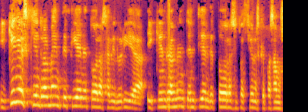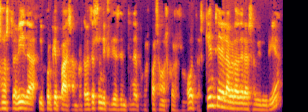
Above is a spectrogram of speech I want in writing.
¿Y quién es quien realmente tiene toda la sabiduría y quien realmente entiende todas las situaciones que pasamos en nuestra vida y por qué pasan? Porque a veces son difíciles de entender porque nos pasan unas cosas u otras. ¿Quién tiene la verdadera sabiduría?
